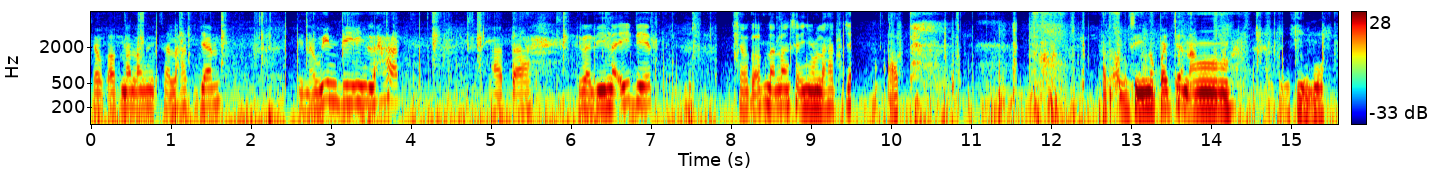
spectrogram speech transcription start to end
shout out na lang sa lahat dyan. Kina Windy lahat. At uh, kila Edith. Shout out na lang sa inyong lahat dyan. At at kung sino pa dyan ang Yung simo.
